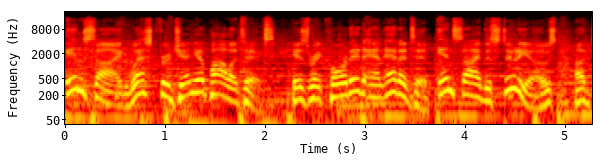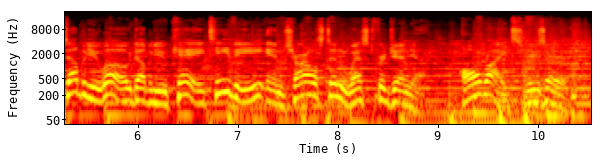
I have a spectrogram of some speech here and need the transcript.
Inside West Virginia Politics is recorded and edited inside the studios of WOWK TV in Charleston, West Virginia. All rights reserved.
